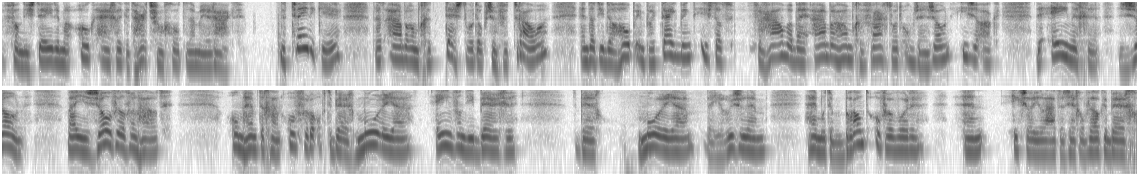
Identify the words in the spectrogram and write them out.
van die steden, maar ook eigenlijk het hart van God daarmee raakt. De tweede keer dat Abraham getest wordt op zijn vertrouwen en dat hij de hoop in praktijk brengt, is dat verhaal waarbij Abraham gevraagd wordt om zijn zoon Isaac, de enige zoon waar je zoveel van houdt, om hem te gaan offeren op de berg Moria, een van die bergen, de berg Moria bij Jeruzalem. Hij moet een brandoffer worden en ik zal je laten zeggen op welke berg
